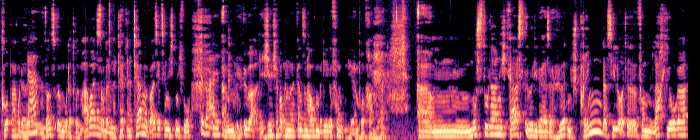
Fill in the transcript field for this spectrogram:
Kurpark oder Ja. sonst irgendwo da drüben arbeitest oder in einer, Ther- in einer Therme, weiß ich jetzt nicht, nicht wo. Überall. Ähm, überall. Ich, ich habe auch einen ganzen Haufen bei dir gefunden hier im Programm. Ja. Ähm, musst du da nicht erst über diverse Hürden springen, dass die Leute vom Lach-Yoga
